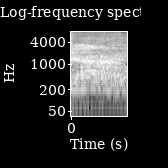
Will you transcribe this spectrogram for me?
shine.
